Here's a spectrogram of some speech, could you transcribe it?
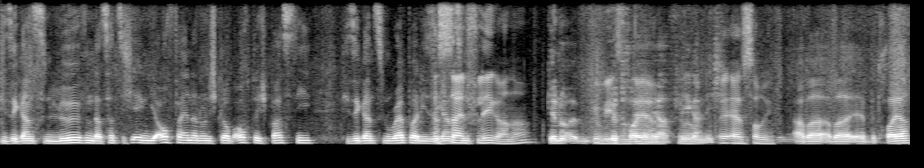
diese ganzen Löwen, das hat sich irgendwie auch verändert und ich glaube auch durch Basti, diese ganzen Rapper, diese Das ist ganzen. dein Pfleger, ne? genau, äh, Gewesen. Betreuer, der- ja, Pfleger genau. nicht Äh, äh, sorry. aber, aber äh, Betreuer,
